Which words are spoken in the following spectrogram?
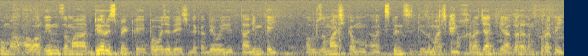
کوم او هغوی هم زما ډېر ریسپیکټ کوي په وجه دې چې لکه دی وایي تعلیم کوي او زما چې کوم ایکسپنسز دي زما چې کوم اخراجات دي هغه رالم پوره کوي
